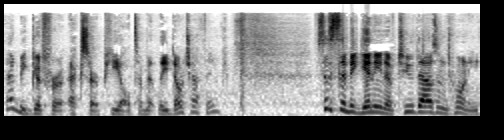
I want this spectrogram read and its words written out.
That'd be good for XRP ultimately, don't you think? Since the beginning of 2020,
